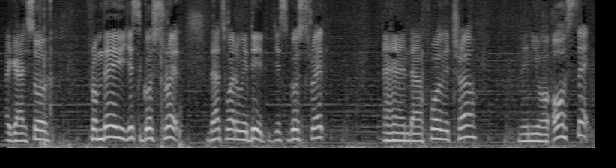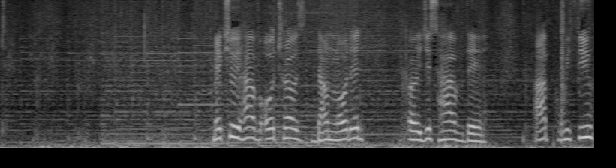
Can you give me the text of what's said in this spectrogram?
Alright guys so from there you just go straight. That's what we did. Just go straight and uh, follow the trail then you're all set. Make sure you have AllTrails downloaded or you just have the app with you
